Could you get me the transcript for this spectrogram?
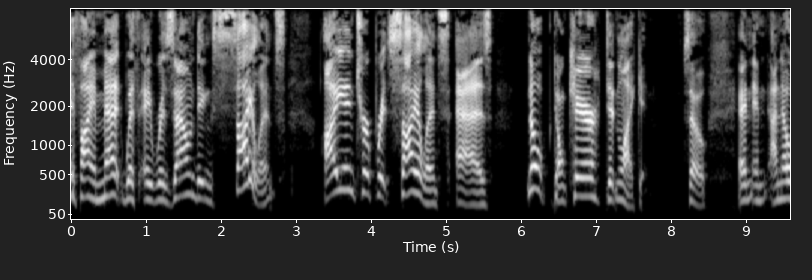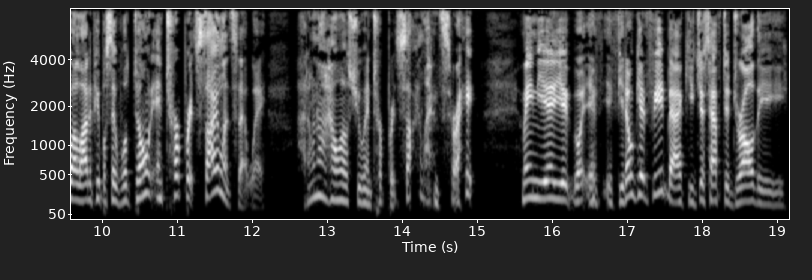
If I am met with a resounding silence, I interpret silence as, nope, don't care, didn't like it. So, and, and I know a lot of people say, well, don't interpret silence that way. I don't know how else you interpret silence, right? I mean, yeah, you, if, if you don't get feedback, you just have to draw the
